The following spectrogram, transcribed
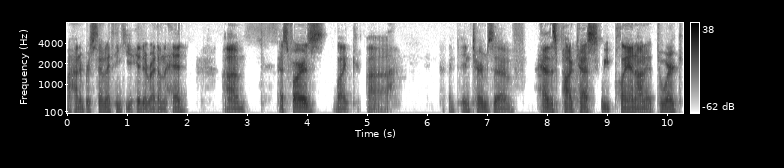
100%. I think you hit it right on the head. Um, as far as like, uh, in- terms of how this podcast, we plan on it to work.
